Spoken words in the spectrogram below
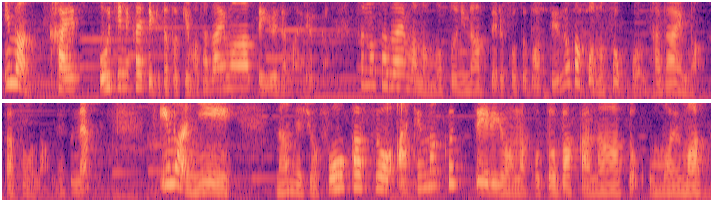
今帰お家に帰ってきた時もただいまって言うじゃないですか。そのただいまの元になってる言葉っていうのがこの即今ただいまだそうなんですね。今に何でしょうフォーカスを当てまくっているような言葉かなと思います。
